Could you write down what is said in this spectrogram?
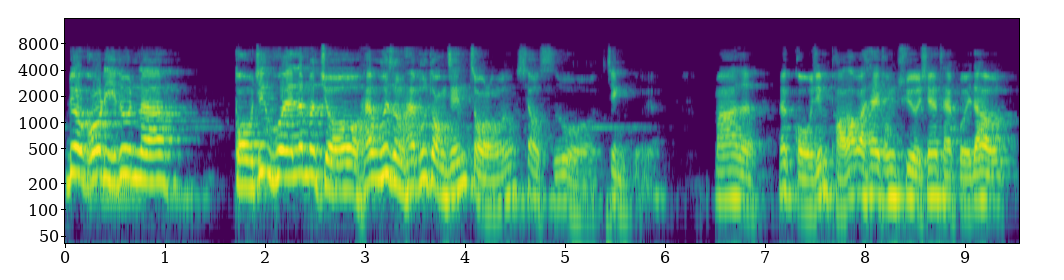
六狗理论呢？狗已经回来那么久，还为什么还不往前走了？笑死我，见鬼了！妈的，那狗已经跑到外太空去了，现在才回到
